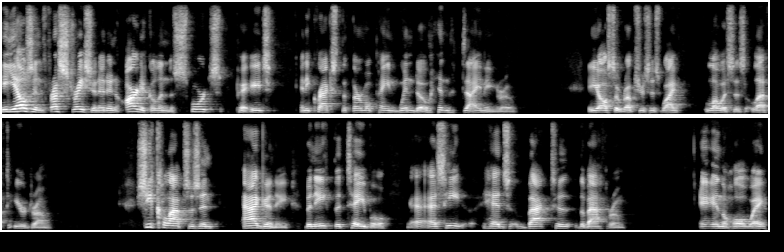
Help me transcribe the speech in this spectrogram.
He yells in frustration at an article in the sports page, and he cracks the thermal pane window in the dining room. He also ruptures his wife Lois's left eardrum. She collapses in agony beneath the table as he heads back to the bathroom. In the hallway,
